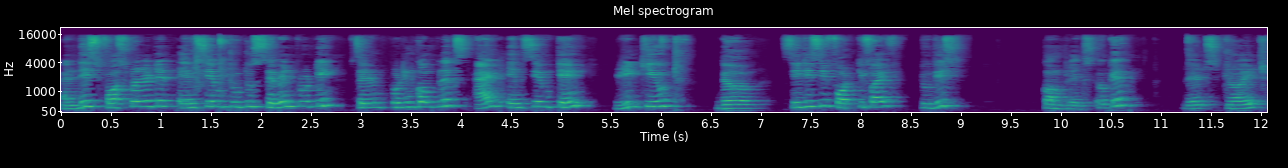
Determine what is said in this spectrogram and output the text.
And this phosphorylated MCM2 to 7 protein 7 protein complex and MCM10 recruit the CDC45 to this complex. Okay, let's draw it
